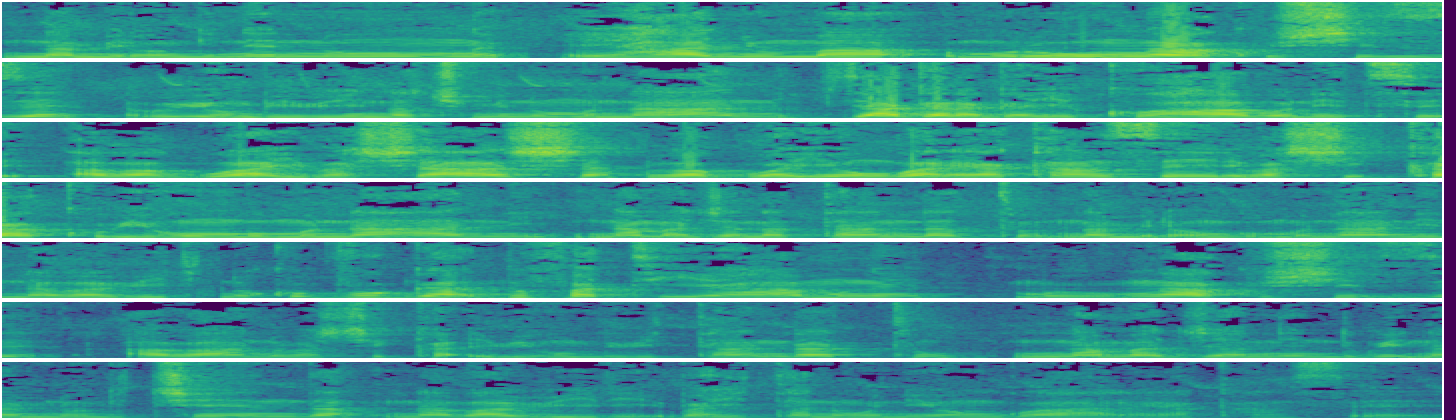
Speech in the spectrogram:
na mirongo ine n'umwe eh, hanyuma muri uwo mwaka ushize w'ibihumbi bibiri na cumi n'umunani byagaragaye ko habonetse abagwayi bashasha bagwaye iyo ndwara ya kanseri bashika ku bihumbi umunani n'amajana atandatu na mirongo umunani na babiri ni ukuvuga dufatiye hamwe mu mwaka ushize abantu bashika ibihumbi bitandatu n'amajana indwi na mirongo icyenda na babiri bahitanwe n'iyo ndwara ya kanseri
